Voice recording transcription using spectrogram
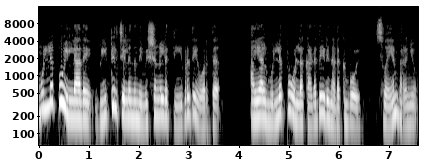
മുല്ലപ്പൂ ഇല്ലാതെ വീട്ടിൽ ചെല്ലുന്ന നിമിഷങ്ങളുടെ തീവ്രതയോർത്ത് അയാൾ മുല്ലപ്പൂ ഉള്ള കട തേടി നടക്കുമ്പോൾ സ്വയം പറഞ്ഞു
